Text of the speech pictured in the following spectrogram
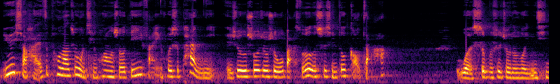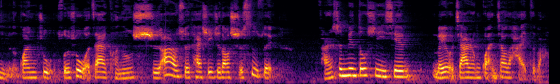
因为小孩子碰到这种情况的时候，第一反应会是叛逆，也就是说，就是我把所有的事情都搞砸，我是不是就能够引起你们的关注？所以说，我在可能十二岁开始，一直到十四岁，反正身边都是一些没有家人管教的孩子吧，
